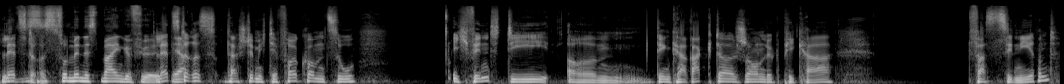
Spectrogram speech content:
Letzteres. Das ist zumindest mein Gefühl. Letzteres, ja. da stimme ich dir vollkommen zu. Ich finde ähm, den Charakter Jean-Luc Picard faszinierend.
